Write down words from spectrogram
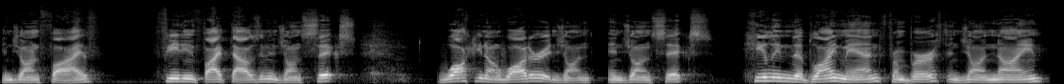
in John 5, feeding 5,000 in John 6, walking on water in John, in John 6, healing the blind man from birth in John 9,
